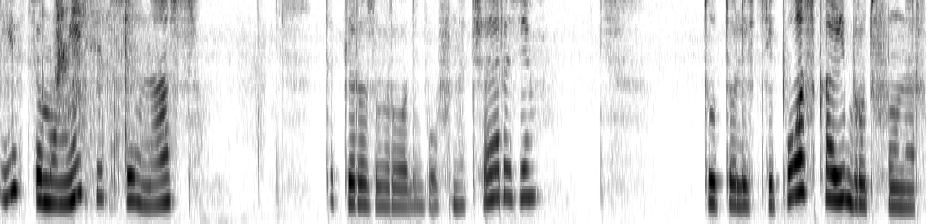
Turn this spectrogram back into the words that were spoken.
І в цьому місяці у нас такий розворот був на черзі. Тут олівці поска і брудфунер.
